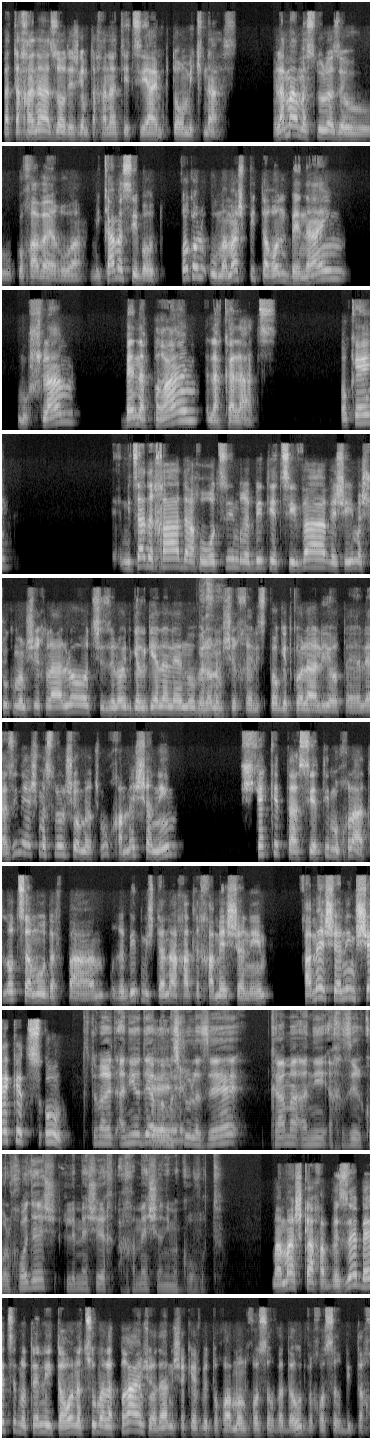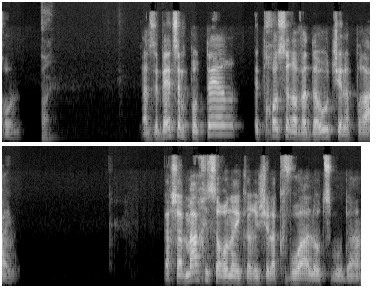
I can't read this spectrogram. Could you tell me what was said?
בתחנה הזאת יש גם תחנת יציאה עם פטור מקנס. ולמה המסלול הזה הוא כוכב האירוע? מכמה סיבות. קודם כל הוא ממש פתרון ביניים מושלם בין הפריים לקל"צ, אוקיי? מצד אחד אנחנו רוצים ריבית יציבה ושאם השוק ממשיך לעלות שזה לא יתגלגל עלינו ולא נכון. נמשיך אה, לספוג את כל העליות האלה אז הנה יש מסלול שאומר תשמעו חמש שנים שקט תעשייתי מוחלט לא צמוד אף פעם ריבית משתנה אחת לחמש שנים חמש שנים שקט צאו זאת אומרת, אני יודע אה, במסלול הזה כמה אני אחזיר כל חודש למשך החמש שנים הקרובות. ממש ככה וזה בעצם נותן לי יתרון עצום על הפריים שהוא עדיין משקף בתוכו המון חוסר ודאות וחוסר ביטחון. נכון. אז זה בעצם פותר את חוסר הוודאות של הפריים. ועכשיו, מה החיסרון העיקרי של הקבועה הלא צמודה?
